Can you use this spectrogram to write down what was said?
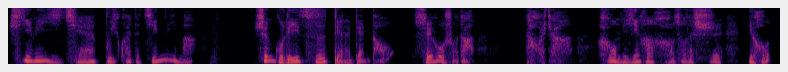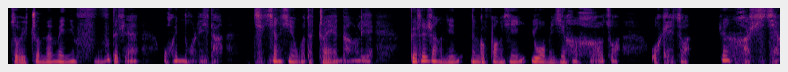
是因为以前不愉快的经历吗？”深谷离子点了点头，随后说道：“陶会长，和我们银行合作的事，以后作为专门为您服务的人，我会努力的，请相信我的专业能力。为了让您能够放心与我们银行合作，我可以做任何事情。”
